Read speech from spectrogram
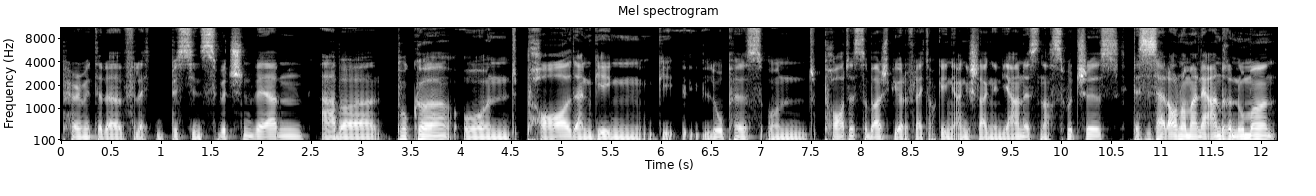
Perimeter da vielleicht ein bisschen switchen werden werden. Aber Booker und Paul dann gegen Lopez und Portis zum Beispiel oder vielleicht auch gegen angeschlagenen Janis nach Switches. Das ist halt auch nochmal eine andere Nummer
